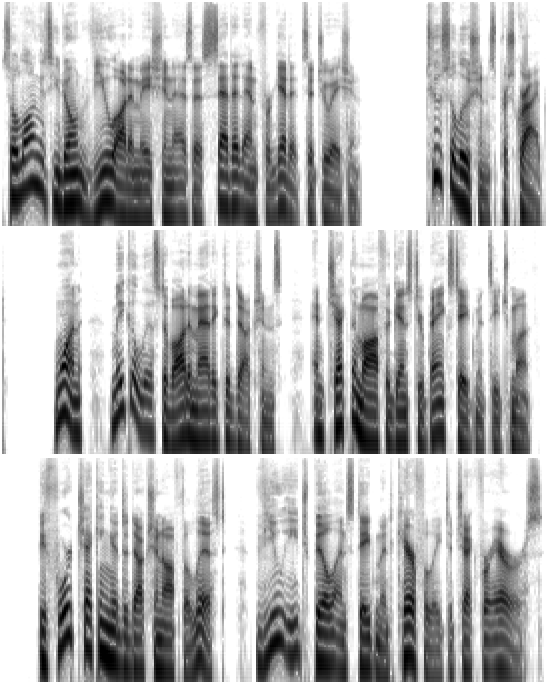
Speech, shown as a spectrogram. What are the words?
so long as you don't view automation as a set it and forget it situation. Two solutions prescribed. One, make a list of automatic deductions and check them off against your bank statements each month. Before checking a deduction off the list, view each bill and statement carefully to check for errors.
